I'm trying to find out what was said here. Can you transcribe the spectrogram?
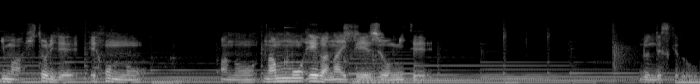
今一人で絵本のあの何も絵がないページを見てるんですけど、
